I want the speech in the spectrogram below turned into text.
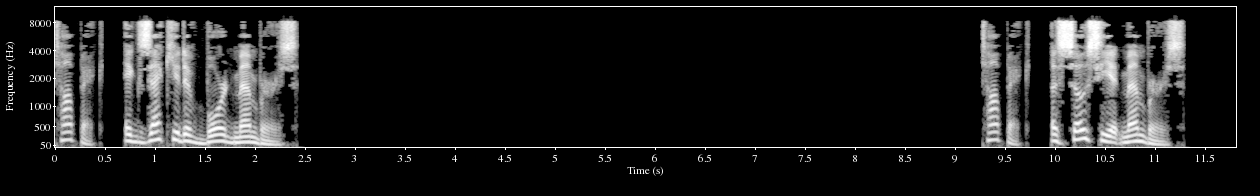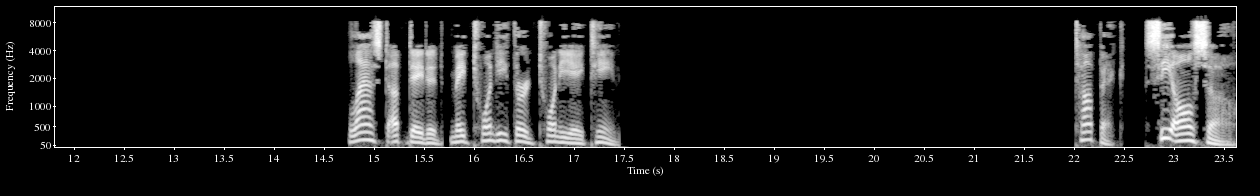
Topic Executive Board members. Topic Associate members. Last updated May 23, 2018 See also.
